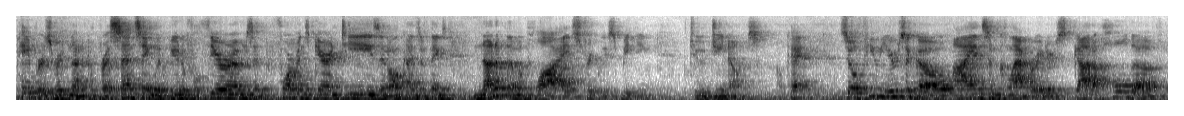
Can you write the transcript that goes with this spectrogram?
papers written on compressed sensing with beautiful theorems and performance guarantees and all kinds of things. None of them apply, strictly speaking, to genomes. Okay, so a few years ago, I and some collaborators got a hold of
